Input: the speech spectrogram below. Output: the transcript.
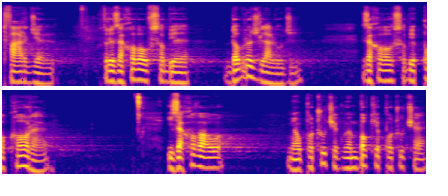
twardziel, który zachował w sobie dobroć dla ludzi, zachował w sobie pokorę i zachował, miał poczucie, głębokie poczucie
